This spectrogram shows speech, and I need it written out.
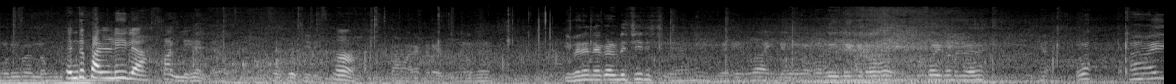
കൂടി വെള്ളം കുടി എന്ത് പള്ളിയിലാ എന്നെ കണ്ട് ചിരിച്ചു ഇവന് ഹായ്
